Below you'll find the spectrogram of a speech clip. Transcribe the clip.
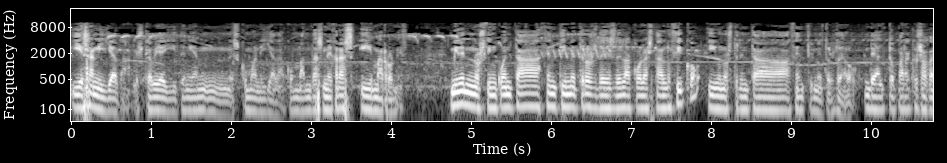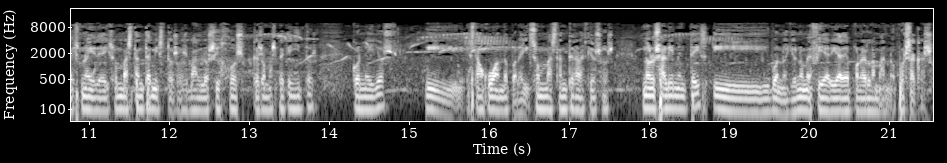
Y es anillada, los que había allí tenían, es como anillada, con bandas negras y marrones. Miden unos 50 centímetros desde la cola hasta el hocico y unos 30 centímetros de, de alto, para que os hagáis una idea. Y son bastante amistosos. Van los hijos, que son más pequeñitos, con ellos y están jugando por ahí. Son bastante graciosos. No los alimentéis y, bueno, yo no me fiaría de poner la mano, por si acaso.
